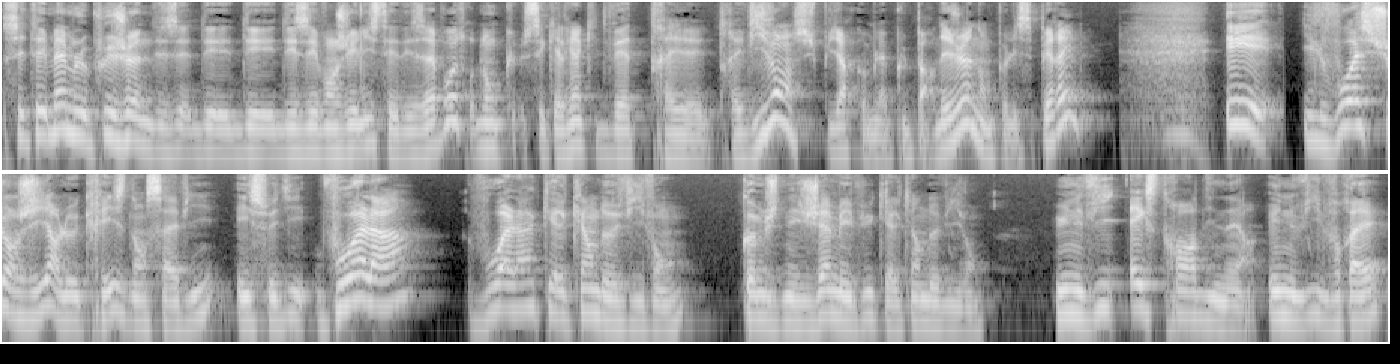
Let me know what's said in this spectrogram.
c'était même le plus jeune des, des, des, évangélistes et des apôtres. Donc, c'est quelqu'un qui devait être très, très vivant, si je puis dire, comme la plupart des jeunes, on peut l'espérer. Et il voit surgir le Christ dans sa vie et il se dit, voilà, voilà quelqu'un de vivant, comme je n'ai jamais vu quelqu'un de vivant. Une vie extraordinaire, une vie vraie,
